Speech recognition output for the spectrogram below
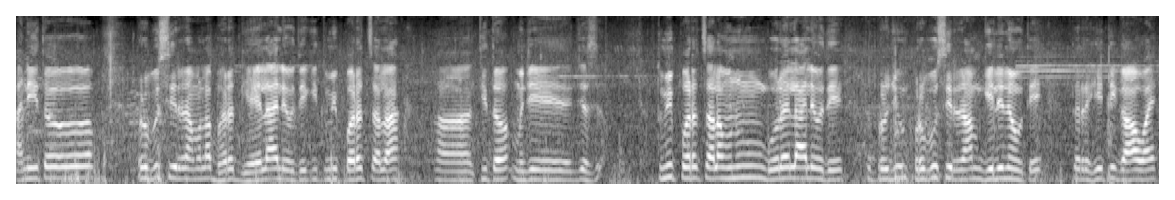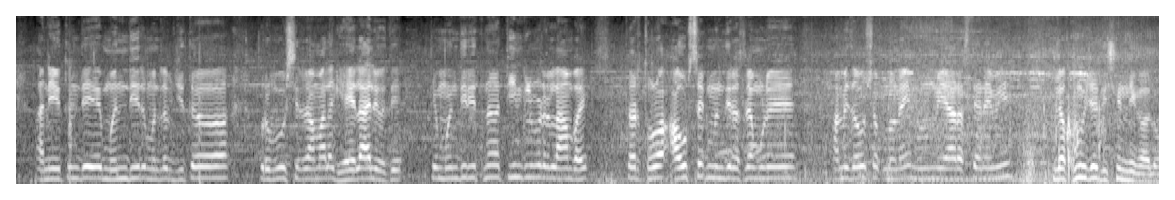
आणि इथं प्रभू श्रीरामाला भरत घ्यायला आले होते की तुम्ही परत चला तिथं. म्हणजे जसं तुम्ही परत चला म्हणून बोलायला आले होते तर प्रभू प्रभू श्रीराम गेले नव्हते. तर हे ते गाव आहे. आणि इथून ते मंदिर मतलब जिथं प्रभू श्रीरामाला घ्यायला आले होते ते मंदिर इथनं तीन किलोमीटर लांब आहे. तर थोडं आउटसाईड मंदिर असल्यामुळे आम्ही जाऊ शकलो नाही म्हणून या रस्त्याने मी लखनौच्या दिशेने निघालो.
